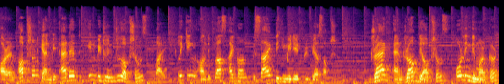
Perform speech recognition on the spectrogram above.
or an option can be added in between two options by clicking on the plus icon beside the immediate previous option. Drag and drop the options holding the marker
